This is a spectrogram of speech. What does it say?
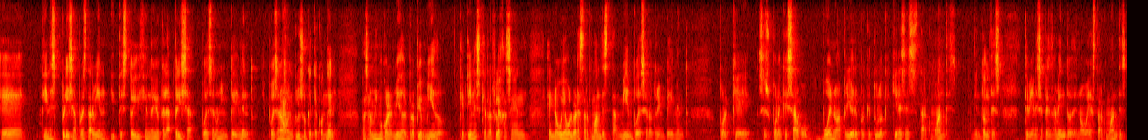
Eh, tienes prisa por estar bien y te estoy diciendo yo que la prisa puede ser un impedimento y puede ser algo incluso que te condene. Pasa lo mismo con el miedo, el propio miedo que tienes, que reflejas en, en no voy a volver a estar como antes, también puede ser otro impedimento. Porque se supone que es algo bueno a priori, porque tú lo que quieres es estar como antes. Y entonces te viene ese pensamiento de no voy a estar como antes,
